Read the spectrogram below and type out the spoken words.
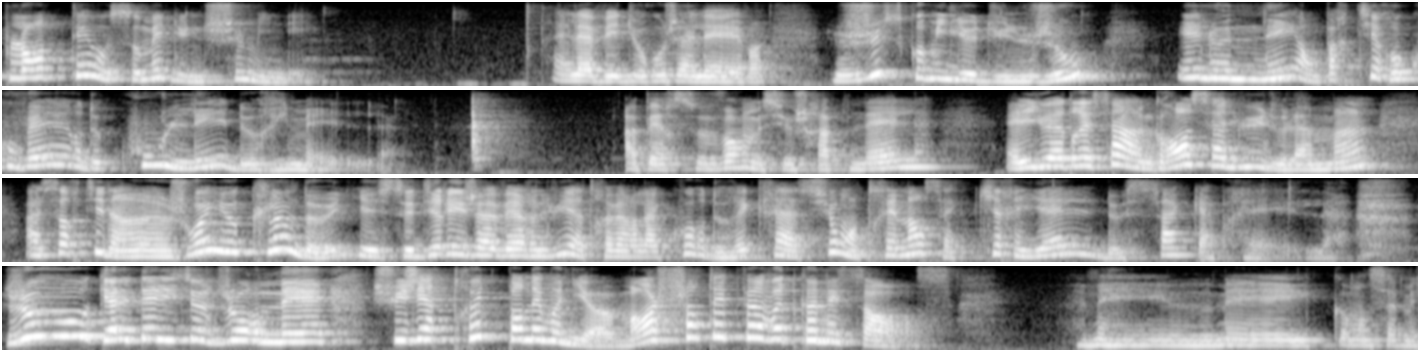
planté au sommet d'une cheminée. Elle avait du rouge à lèvres jusqu'au milieu d'une joue et le nez en partie recouvert de coulées de rimel. Apercevant M. Shrapnel, elle lui adressa un grand salut de la main, assorti d'un joyeux clin d'œil, et se dirigea vers lui à travers la cour de récréation en traînant sa kyrielle de sac après elle. Jou, quelle délicieuse journée Je suis Gertrude Pandémonium, enchantée de faire votre connaissance. Mais, euh, mais, commença M.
